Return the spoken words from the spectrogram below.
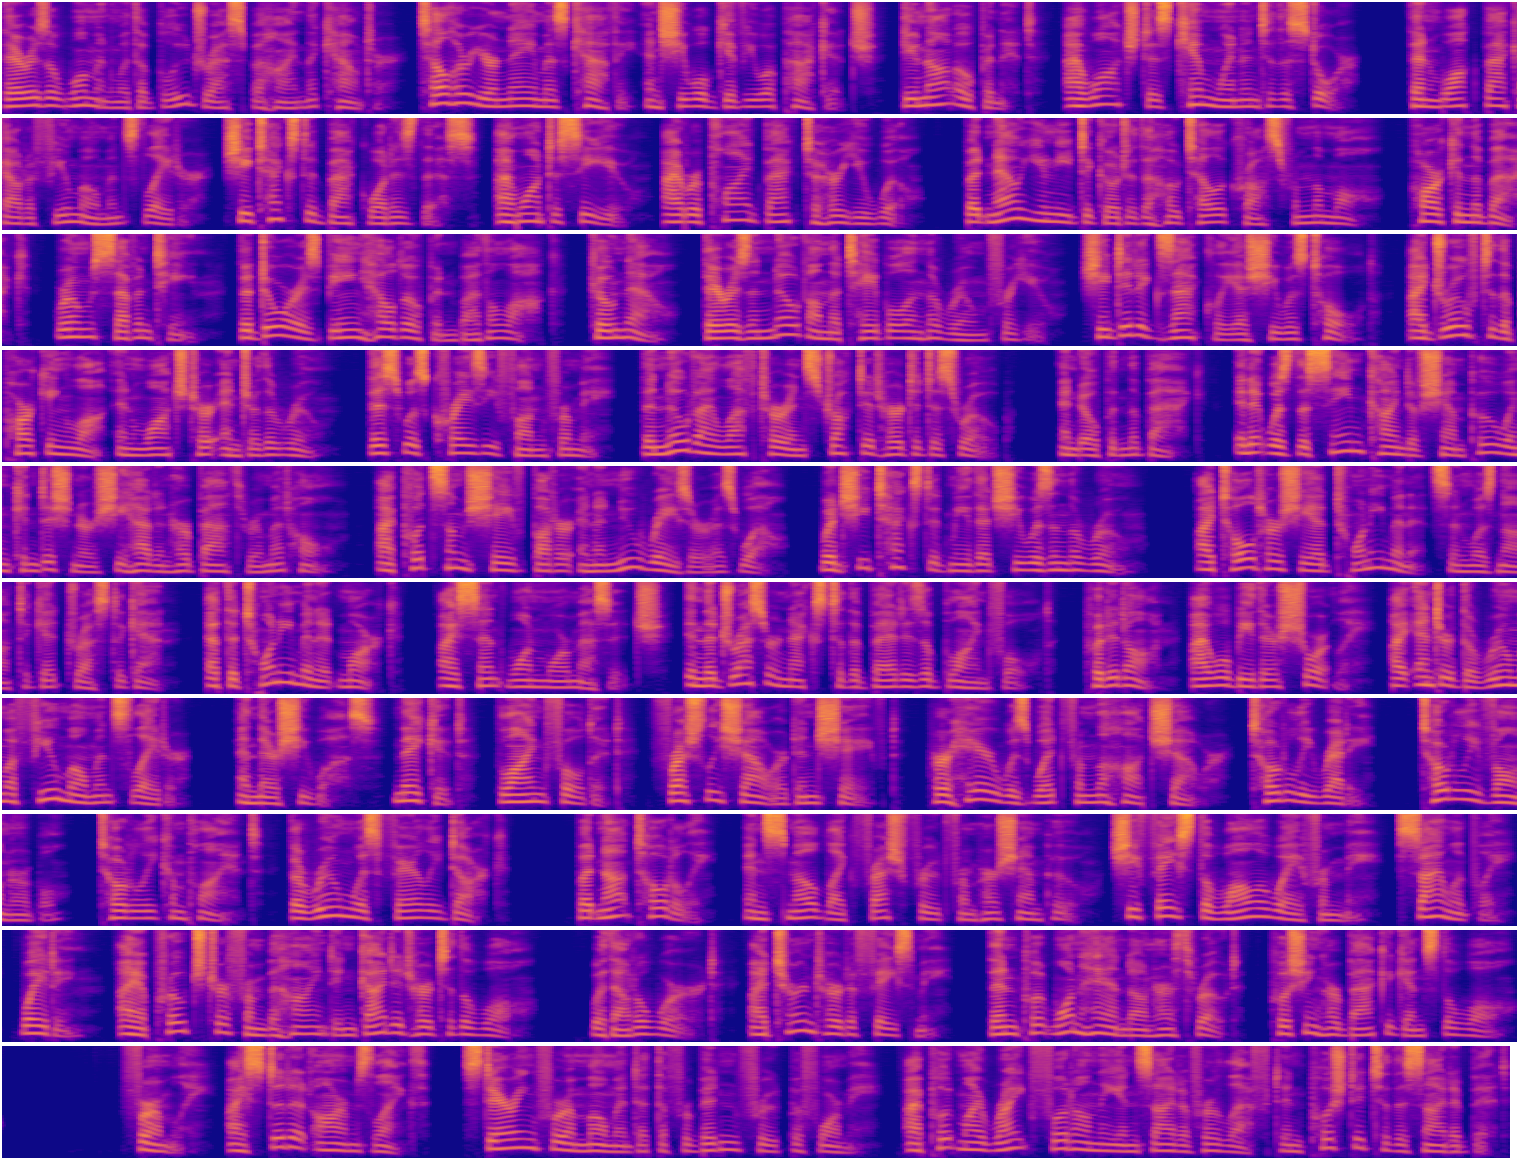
There is a woman with a blue dress behind the counter. Tell her your name is Kathy and she will give you a package. Do not open it. I watched as Kim went into the store, then walked back out a few moments later. She texted back, What is this? I want to see you. I replied back to her, You will. But now you need to go to the hotel across from the mall. Park in the back, room 17. The door is being held open by the lock. Go now. There is a note on the table in the room for you. She did exactly as she was told. I drove to the parking lot and watched her enter the room. This was crazy fun for me. The note I left her instructed her to disrobe and open the bag, and it was the same kind of shampoo and conditioner she had in her bathroom at home. I put some shave butter and a new razor as well. When she texted me that she was in the room, I told her she had 20 minutes and was not to get dressed again. At the 20 minute mark, I sent one more message. In the dresser next to the bed is a blindfold. Put it on. I will be there shortly. I entered the room a few moments later, and there she was, naked, blindfolded, freshly showered and shaved. Her hair was wet from the hot shower, totally ready, totally vulnerable, totally compliant. The room was fairly dark, but not totally, and smelled like fresh fruit from her shampoo. She faced the wall away from me, silently, waiting. I approached her from behind and guided her to the wall. Without a word, I turned her to face me, then put one hand on her throat, pushing her back against the wall. Firmly, I stood at arm's length, staring for a moment at the forbidden fruit before me. I put my right foot on the inside of her left and pushed it to the side a bit,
